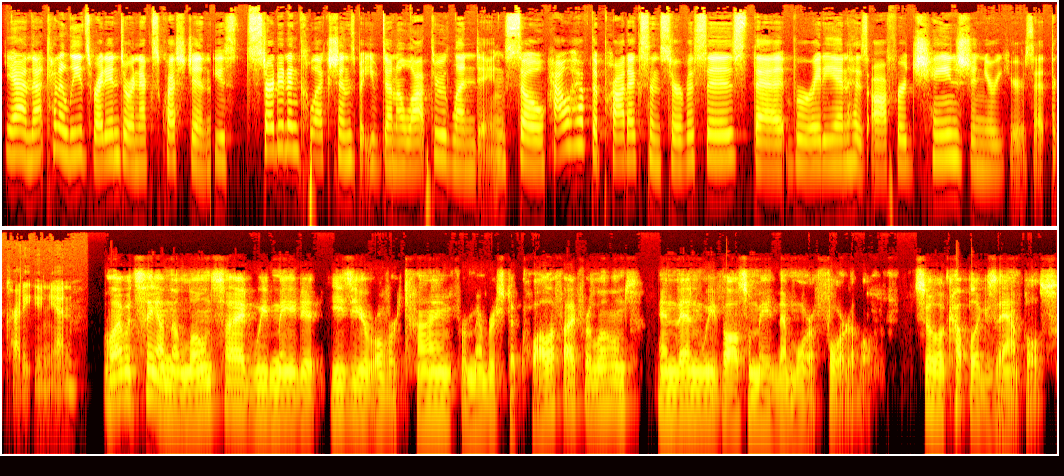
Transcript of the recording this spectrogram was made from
Yeah, and that kind of leads right into our next question. You started in collections, but you've done a lot through lending. So, how have the products and services that Veridian has offered changed in your years at the credit union? Well, I would say on the loan side, we've made it easier over time for members to qualify for loans. And then we've also made them more affordable. So, a couple examples.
